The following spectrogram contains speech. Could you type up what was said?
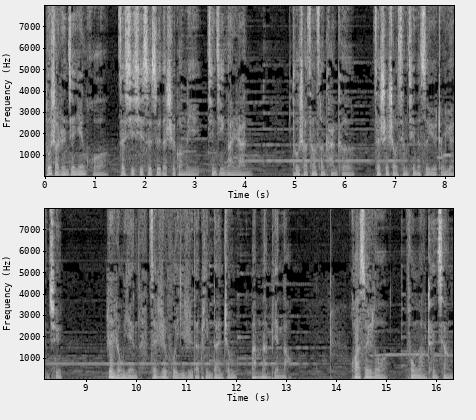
多少人间烟火，在细细碎碎的时光里静静安然；多少沧桑坎坷，在伸手相牵的岁月中远去。任容颜在日复一日的平淡中慢慢变老。花虽落，风往沉香，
